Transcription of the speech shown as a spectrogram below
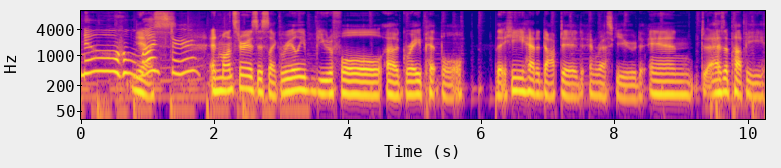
No, Yes. monster. And Monster is this like really beautiful uh, gray pit bull that he had adopted and rescued and as a puppy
